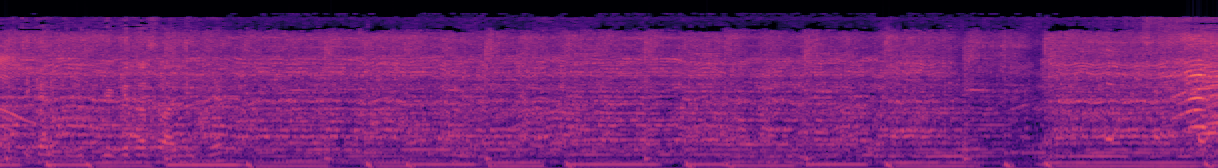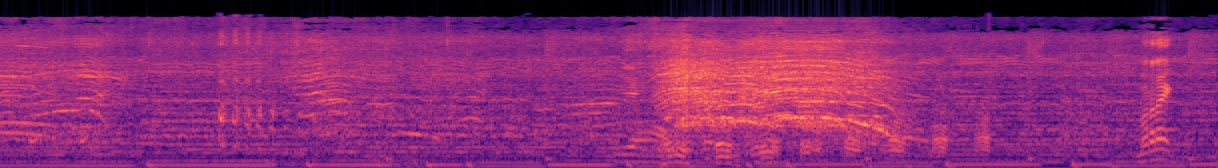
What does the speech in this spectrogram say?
Nantikan video kita selanjutnya. Ya. Merek.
